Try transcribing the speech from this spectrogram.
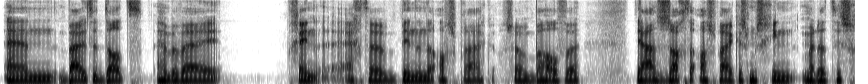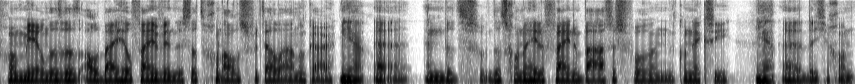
En buiten dat hebben wij geen echte bindende afspraken of zo. Behalve, ja, een zachte afspraak is misschien, maar dat is gewoon meer omdat we dat allebei heel fijn vinden. Is dat we gewoon alles vertellen aan elkaar. Ja, Eh, en dat is, dat is gewoon een hele fijne basis voor een connectie. Ja. Eh, dat je gewoon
